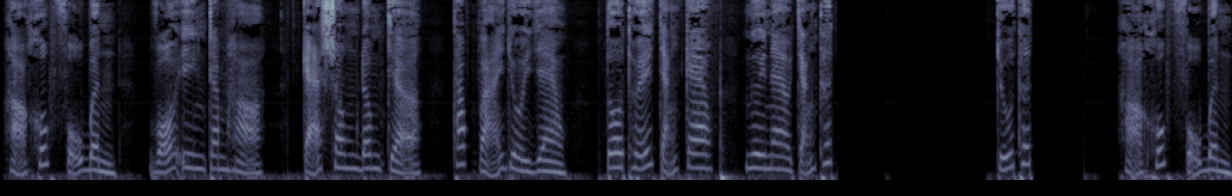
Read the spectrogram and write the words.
họ khúc phủ bình, vỗ yên trăm họ, cả sông đông chợ, thóc vải dồi dào, tô thuế chẳng cao, người nào chẳng thích. Chú thích. Họ khúc phủ bình.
